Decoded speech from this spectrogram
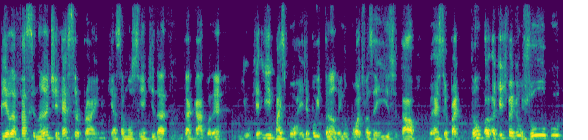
pela fascinante Hester Prynne, que é essa mocinha aqui da, da capa, né? E, o que, e, mas, porra, ele é puritano, ele não pode fazer isso e tal. O Hester Prynne. Então, aqui a gente vai ver um jogo,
